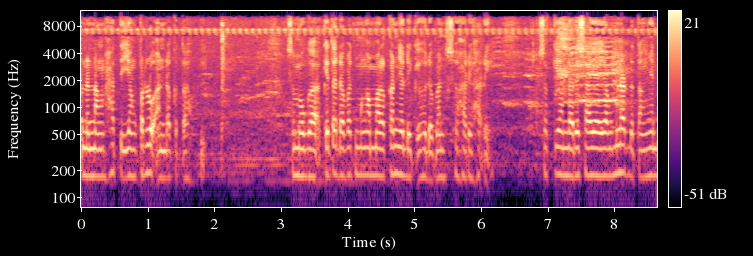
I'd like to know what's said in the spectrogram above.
penenang hati yang perlu Anda ketahui. Semoga kita dapat mengamalkannya di kehidupan sehari-hari. Sekian dari saya yang benar datangnya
